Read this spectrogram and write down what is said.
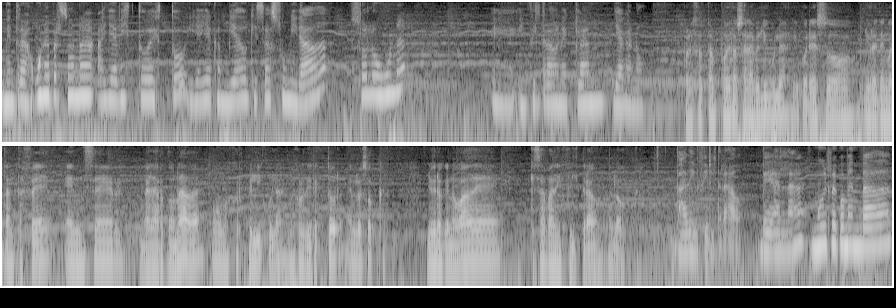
mientras una persona haya visto esto y haya cambiado quizás su mirada, solo una eh, infiltrado en el clan ya ganó. Por eso es tan poderosa la película y por eso yo le tengo tanta fe en ser galardonada como mejor película, mejor director en los Oscars. Yo creo que no va de, quizás va de infiltrado en los Oscars va de infiltrado. Véanla, muy recomendada,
